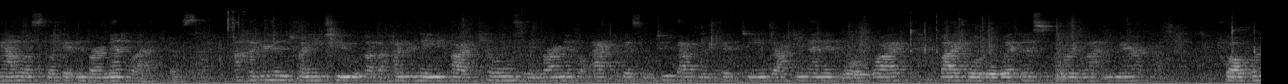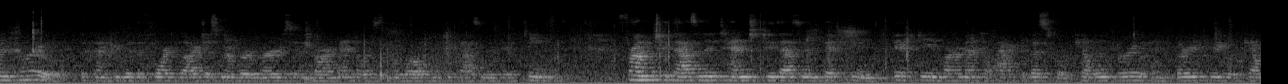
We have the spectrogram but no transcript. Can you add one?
Now let's look at environmental activists. 122 of 185 killings of environmental activists in 2015 documented worldwide by Global Witness were in Latin America. 12 were in Peru, the country with the fourth largest number of murders of environmentalists in the world in 2015. From 2010 to 2015, 50 environmental activists were killed in Peru and 33 were killed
